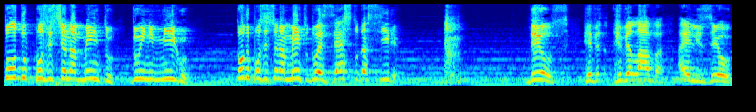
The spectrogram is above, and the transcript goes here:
todo posicionamento do inimigo todo o posicionamento do exército da Síria. Deus revelava a Eliseu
